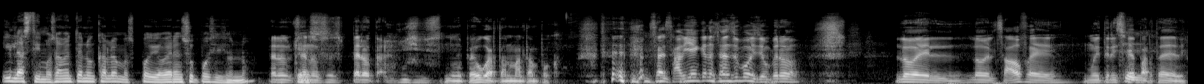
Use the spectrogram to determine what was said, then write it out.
Y lastimosamente nunca lo hemos podido ver en su posición, ¿no? pero, ¿Qué se nos, pero no se puede jugar tan mal tampoco. o sea, está bien que no está en su posición, pero lo del, lo del sábado fue muy triste Sí. de parte de Edwin.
